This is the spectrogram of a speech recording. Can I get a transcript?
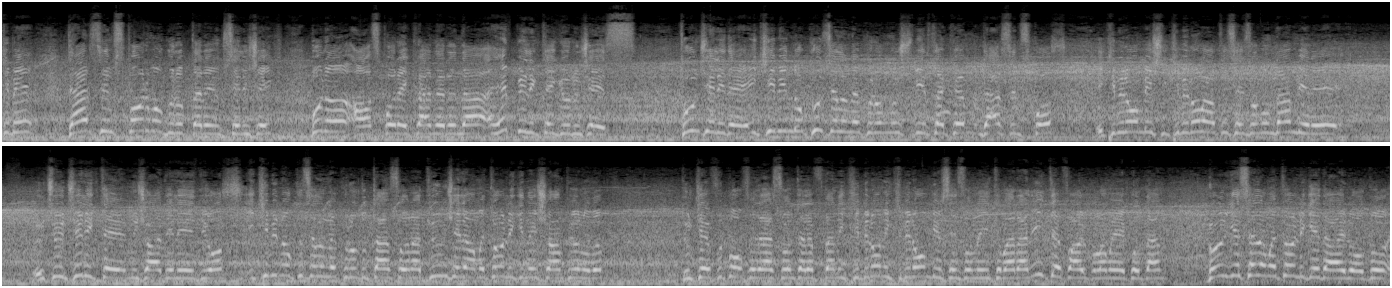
gibi Dersim Spor mu gruplara yükselecek? Bunu A-Spor ekranlarında hep birlikte göreceğiz. Tunceli'de 2009 yılında kurulmuş bir takım Dersim Spor. 2015-2016 sezonundan beri 3. ligde mücadele ediyor. 2009 yılında kurulduktan sonra Tunceli Amatör Ligi'nde şampiyon olup Türkiye Futbol Federasyonu tarafından 2010-2011 sezonuna itibaren ilk defa uygulamaya konulan bölgesel amatör lige dahil oldu.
